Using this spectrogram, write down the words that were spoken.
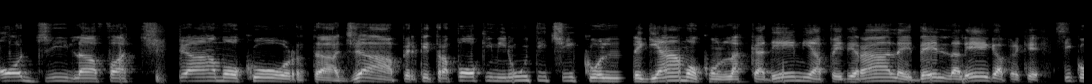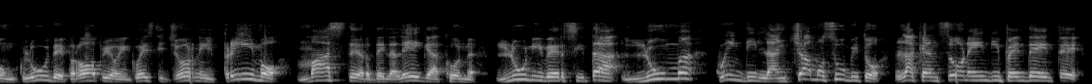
Oggi la facciamo corta, già, perché tra pochi minuti ci colleghiamo con l'Accademia Federale della Lega, perché si conclude proprio in questi giorni il primo master della Lega con l'Università LUM. Quindi lanciamo subito la canzone indipendente.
